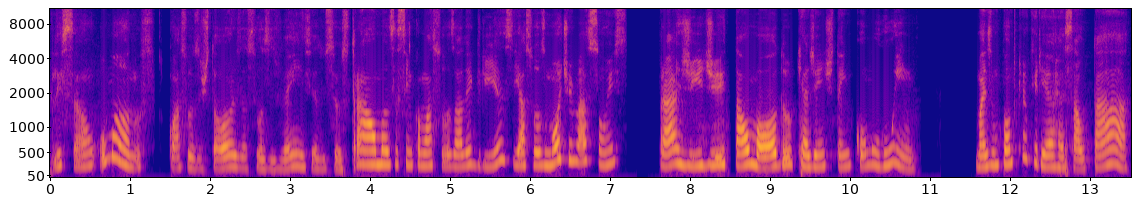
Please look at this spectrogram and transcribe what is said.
Eles são humanos, com as suas histórias, as suas vivências, os seus traumas, assim como as suas alegrias e as suas motivações para agir de tal modo que a gente tem como ruim. Mas um ponto que eu queria ressaltar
